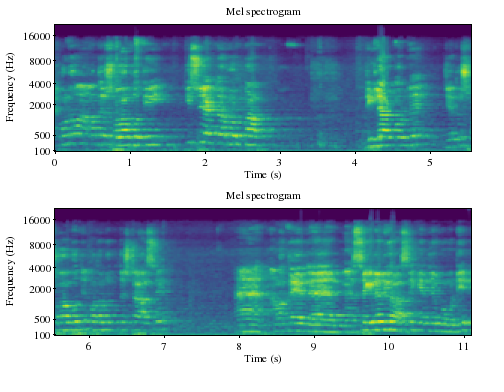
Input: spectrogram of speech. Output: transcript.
এখনও আমাদের সভাপতি কিছু একটা রোডম্যাপ ডিক্লেয়ার করবে। যেহেতু সভাপতি প্রধান উপদেষ্টা আছে আমাদের সেক্রেটারিও আছে কেন্দ্রীয় কমিটির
